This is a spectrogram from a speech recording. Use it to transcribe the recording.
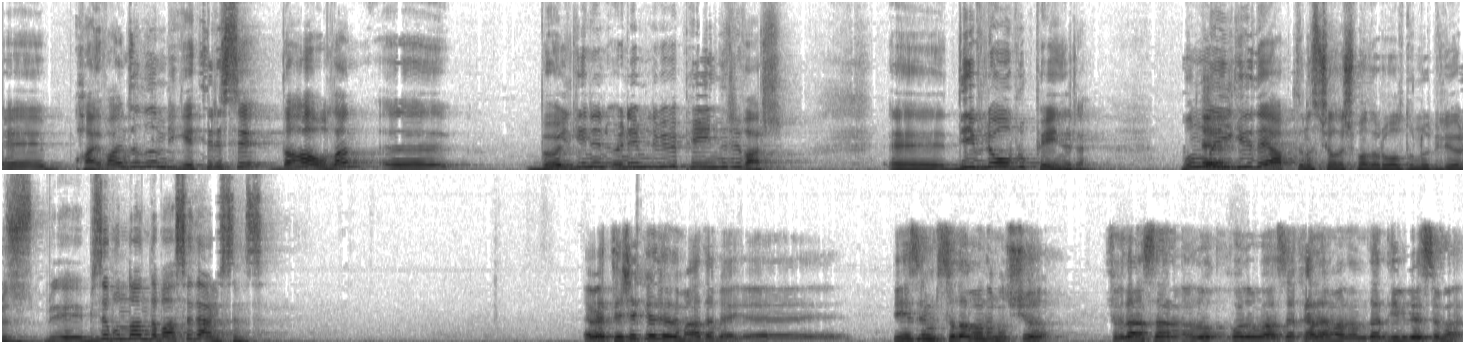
e, hayvancılığın bir getirisi daha olan e, bölgenin önemli bir peyniri var. E, Divli Obruk peyniri. Bununla Evet. ilgili de yaptığınız çalışmalar olduğunu biliyoruz. E, bize bundan da bahseder misiniz? Evet teşekkür ederim Adem Bey. Ee, bizim sloganımız şu. Fransa'nın Roquefort'u varsa Karaman'ın da divlesi var.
